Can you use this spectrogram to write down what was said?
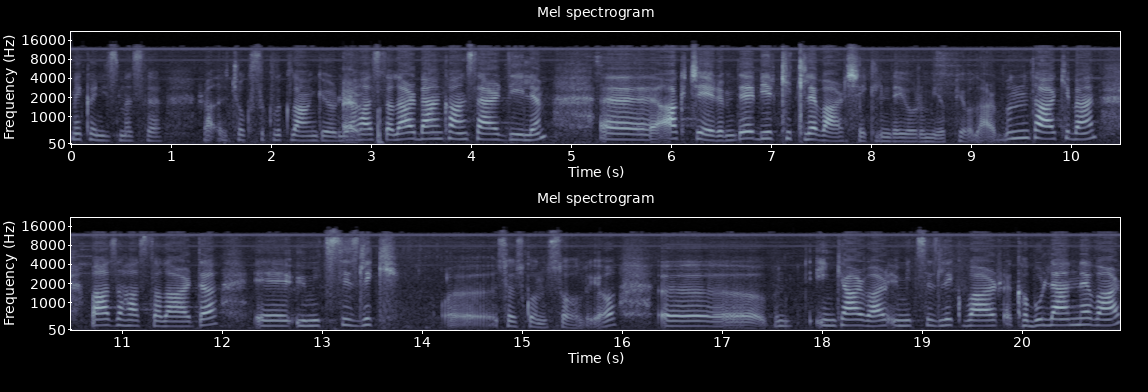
mekanizması çok sıklıkla görülüyor. Evet. Hastalar ben kanser değilim, Ee, akciğerimde bir kitle var şeklinde yorum yapıyorlar. Bunu takiben bazı hastalarda e, ümitsizlik e, söz konusu oluyor. Ee, inkar var, ümitsizlik var, kabullenme var.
